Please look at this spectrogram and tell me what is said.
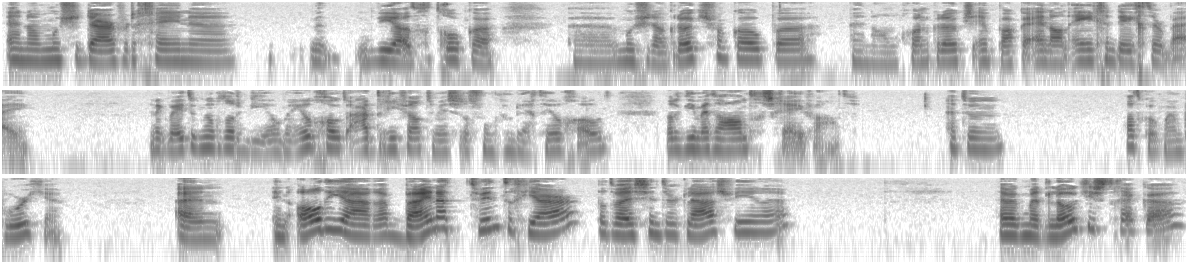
En dan moest je daar voor degene wie je had getrokken, eh, moest je dan cadeautjes van kopen. En dan gewoon cadeautjes inpakken. En dan één gedicht erbij. En ik weet ook nog dat ik die op een heel groot A3-veld, tenminste dat vond ik toen echt heel groot, dat ik die met de hand geschreven had. En toen had ik ook mijn broertje. En in al die jaren, bijna 20 jaar dat wij Sinterklaas vieren, heb ik met loodjes trekken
